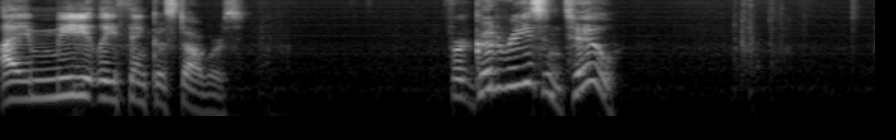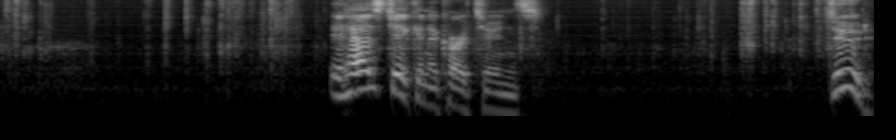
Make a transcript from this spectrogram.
I immediately think of Star Wars. For good reason, too. It has taken to cartoons. Dude,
